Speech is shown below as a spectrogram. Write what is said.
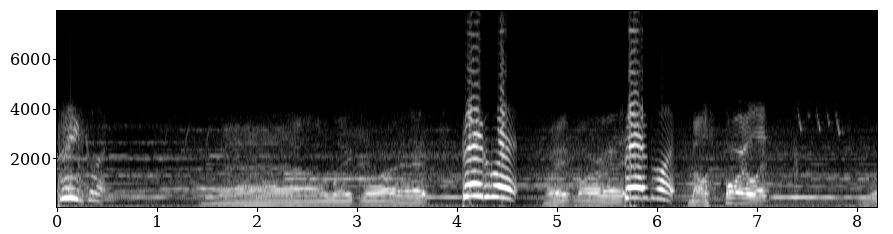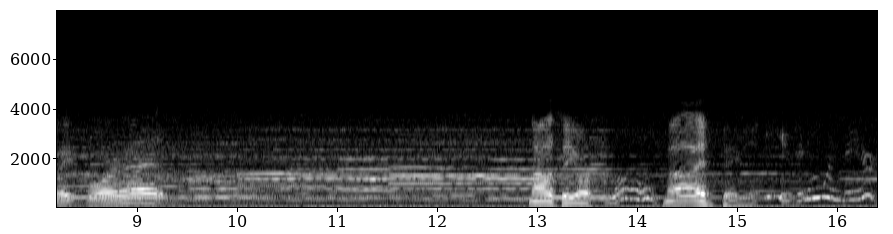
Piglet. Yeah, wait for it. Piglet. Wait for it. Piglet. Don't spoil it. Wait for it. Now let's see, or Hello? no, it's Piglet. Is anyone there?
